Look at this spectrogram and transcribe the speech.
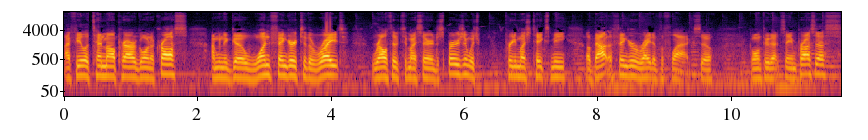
I feel a 10 mile per hour going across. I'm gonna go one finger to the right relative to my center dispersion, which pretty much takes me about a finger right of the flag. So going through that same process.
